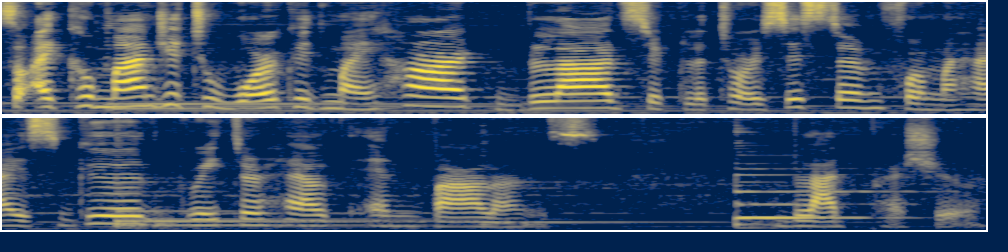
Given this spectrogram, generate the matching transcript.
So I command you to work with my heart, blood, circulatory system for my highest good, greater health, and balance. Blood pressure.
